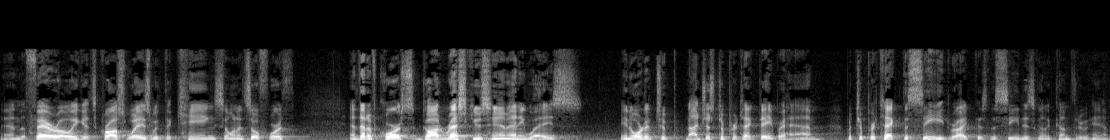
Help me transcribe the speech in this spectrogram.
and the Pharaoh. He gets crossways with the king, so on and so forth. And then, of course, God rescues him anyways in order to, not just to protect Abraham, but to protect the seed, right? Because the seed is going to come through him.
